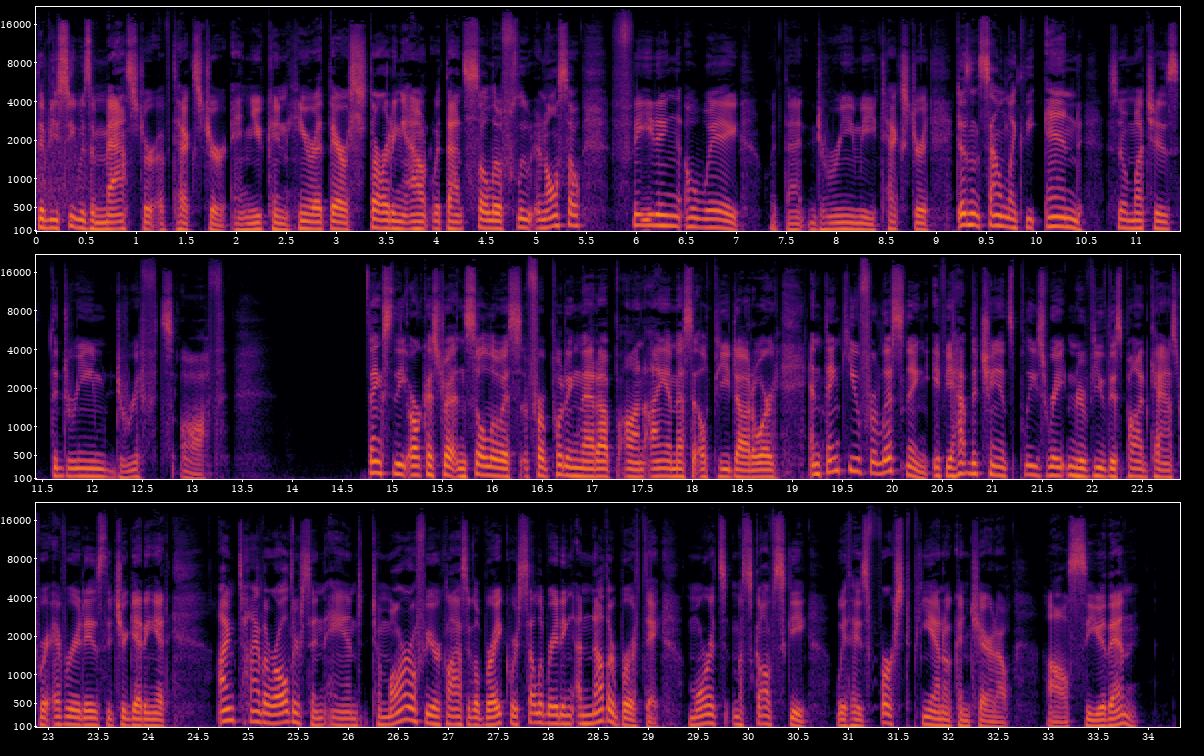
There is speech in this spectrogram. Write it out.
Debussy was a master of texture, and you can hear it there starting out with that solo flute and also fading away with that dreamy texture. It doesn't sound like the end so much as the dream drifts off. Thanks to the orchestra and soloists for putting that up on imslp.org. And thank you for listening. If you have the chance, please rate and review this podcast wherever it is that you're getting it. I'm Tyler Alderson, and tomorrow for your classical break, we're celebrating another birthday, Moritz Moszkowski, with his first piano concerto. I'll see you then.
